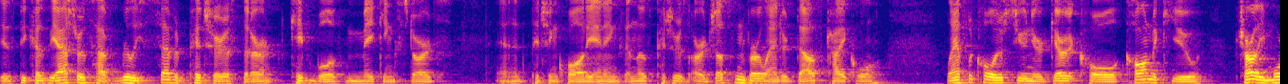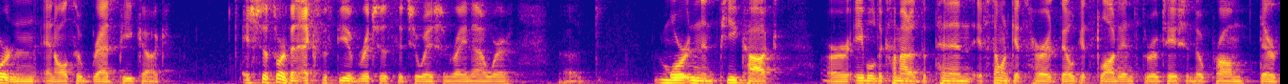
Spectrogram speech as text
is because the Astros have really seven pitchers that are capable of making starts and pitching quality innings, and those pitchers are Justin Verlander, Dallas Keuchel, Lance McCullers Jr., Gerrit Cole, Collin McHugh, Charlie Morton, and also Brad Peacock. It's just sort of an ecstasy of riches situation right now where uh, Morton and Peacock are able to come out of the pen. If someone gets hurt, they'll get slotted into the rotation, no problem. They're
